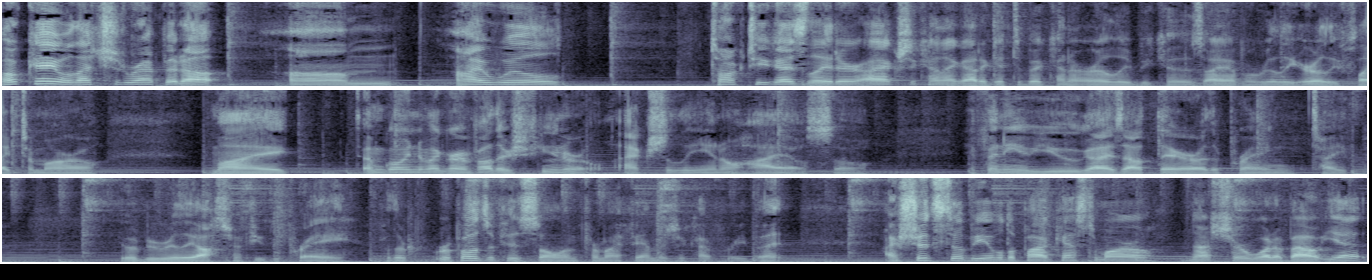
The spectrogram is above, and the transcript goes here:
Okay, well, that should wrap it up. Um, I will talk to you guys later. I actually kind of got to get to bed kind of early because I have a really early flight tomorrow. My I'm going to my grandfather's funeral actually in Ohio, so if any of you guys out there are the praying type, it would be really awesome if you could pray for the repose of his soul and for my family's recovery. But I should still be able to podcast tomorrow. Not sure what about yet.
